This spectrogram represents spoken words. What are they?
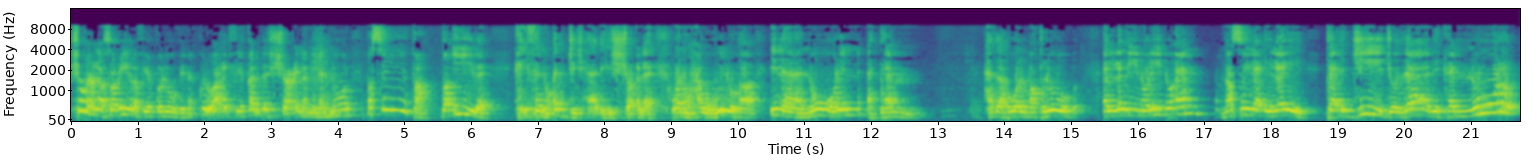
شعلة صغيرة في قلوبنا. كل واحد في قلبه شعلة من النور بسيطة ضئيلة. كيف نؤجج هذه الشعلة ونحولها إلى نور أتم؟ هذا هو المطلوب الذي نريد أن نصل إليه. تأجيج ذلك النور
